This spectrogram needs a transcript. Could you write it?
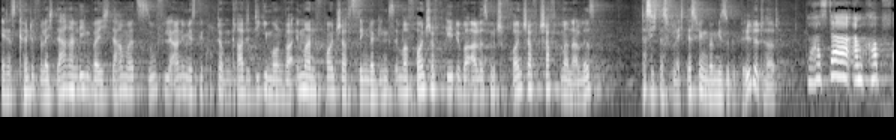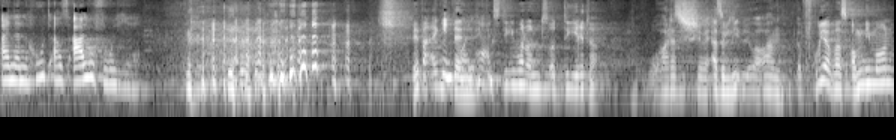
ey, das könnte vielleicht daran liegen, weil ich damals so viele Animes geguckt habe und gerade Digimon war immer ein Freundschaftsding, da ging es immer, Freundschaft geht über alles, mit Freundschaft schafft man alles, dass sich das vielleicht deswegen bei mir so gebildet hat. Du hast da am Kopf einen Hut aus Alufolie. Wer war eigentlich dein Lieblings-Digimon und, und Digiritter? Boah, das ist schwer. Also oh, früher war es Omnimon,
